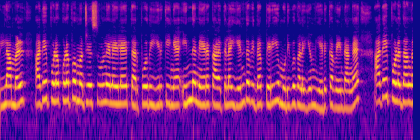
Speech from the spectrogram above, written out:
இல்லாமல் அதே போல் குழப்பமற்ற சூழ்நிலையில தற்போது இருக்கீங்க. இந்த நேர காலத்தில் எந்தவித பெரிய முடிவுகளையும் எடுக்க வேண்டாங்க. அதே போல தாங்க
